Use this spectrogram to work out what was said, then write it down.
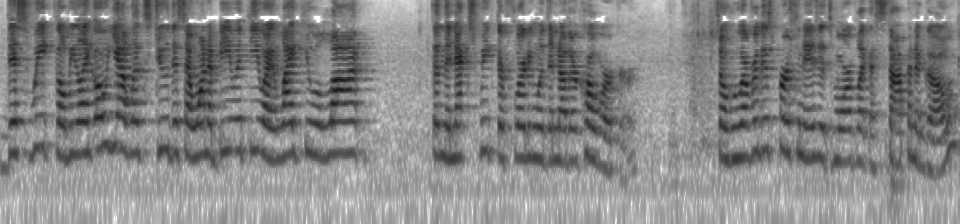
this week they'll be like, oh yeah, let's do this. I want to be with you. I like you a lot. Then the next week they're flirting with another coworker. So whoever this person is, it's more of like a stop and a go.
